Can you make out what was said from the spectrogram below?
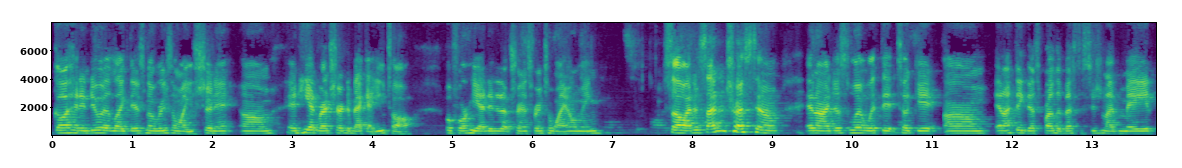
go ahead and do it. Like, there's no reason why you shouldn't. Um, and he had redshirted back at Utah before he had ended up transferring to Wyoming. So I decided to trust him, and I just went with it, took it. Um, and I think that's probably the best decision I've made.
